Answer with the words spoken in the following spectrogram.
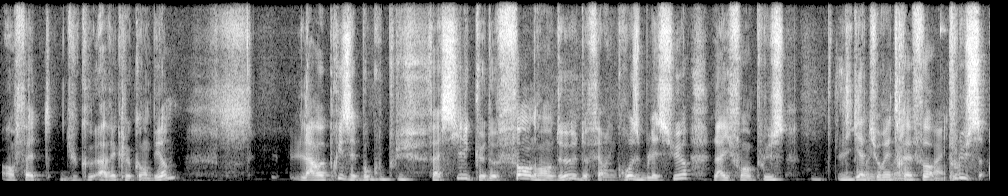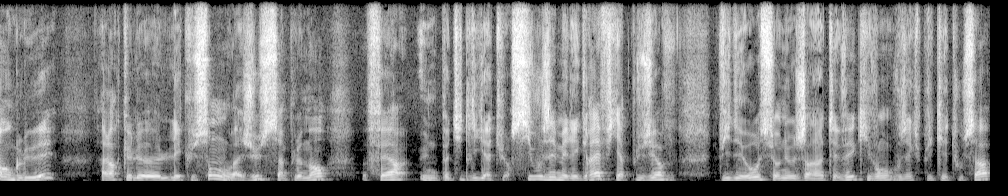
en fait du, coup, avec le cambium. La reprise est beaucoup plus facile que de fendre en deux, de faire une grosse blessure. Là, il faut en plus ligaturer Oui, très oui, fort, oui. plus engluer, alors que l'écusson, on va juste simplement faire une petite ligature. Si vous aimez les greffes, il y a plusieurs vidéos sur News TV qui vont vous expliquer tout ça,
